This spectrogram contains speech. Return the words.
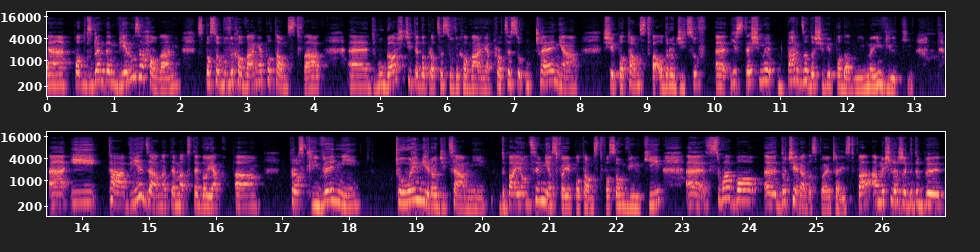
E, pod względem wielu zachowań, sposobu wychowania potomstwa, e, długości tego procesu wychowania, procesu uczenia się potomstwa od rodziców, e, jesteśmy bardzo do siebie podobni, my i wilki. I ta wiedza na temat tego, jak troskliwymi, czułymi rodzicami, dbającymi o swoje potomstwo są wilki, słabo dociera do społeczeństwa, a myślę, że gdyby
